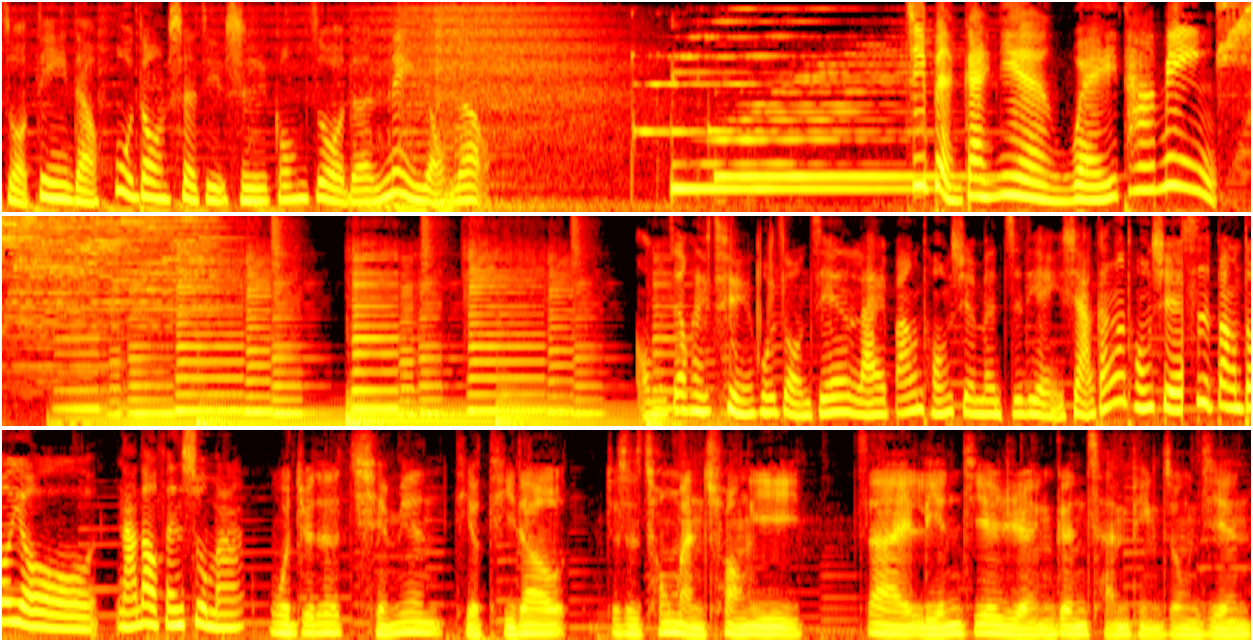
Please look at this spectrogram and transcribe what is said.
所定义的互动设计师工作的内容呢？基本概念：维他命。我们这回请胡总监来帮同学们指点一下。刚刚同学四棒都有拿到分数吗？我觉得前面有提到，就是充满创意，在连接人跟产品中间，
